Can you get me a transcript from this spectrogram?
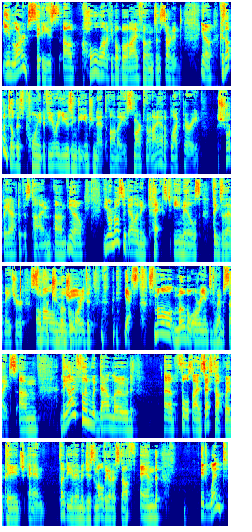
in large cities, a whole lot of people bought iPhones and started, you know, because up until this point, if you were using the internet on a smartphone, I had a BlackBerry shortly after this time. Um, you know, you were mostly downloading text, emails, things of that nature, small 2G. mobile oriented, yes, small mobile oriented websites. Um, the iPhone would download a full size desktop web page and plenty of images and all the other stuff, and it went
